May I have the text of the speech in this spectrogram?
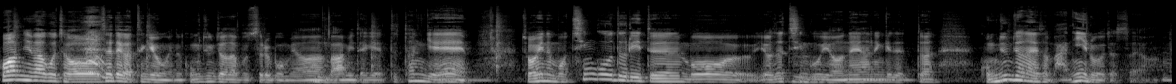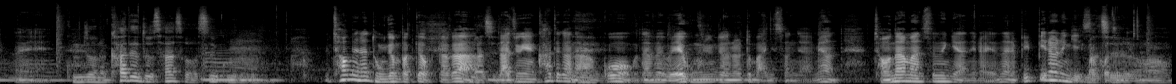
호암님하고 저 세대 같은 경우에는 공중전화 부스를 보면 음. 마음이 되게 애틋한 게 저희는 뭐 친구들이든 뭐 여자친구 음. 연애하는 게 됐든 공중전화에서 많이 이루어졌어요. 음. 네. 공중전화 카드도 사서 쓰고 음. 처음에는 동전밖에 없다가 맞아요. 나중엔 카드가 네. 나왔고 그다음에 왜 공중전화를 또 많이 썼냐면 전화만 쓰는 게 아니라 옛날에 삐삐라는 게 있었거든요. 맞아요.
